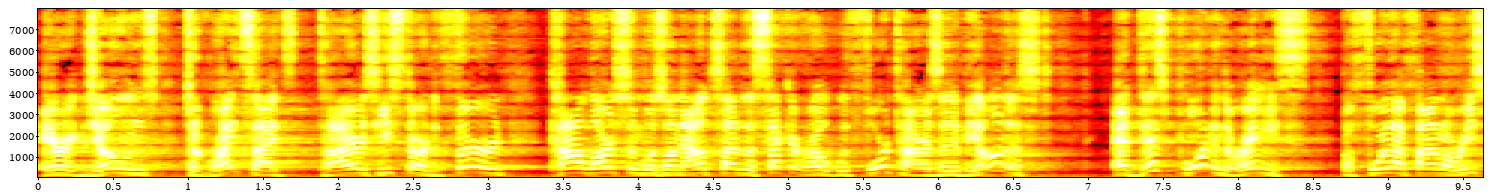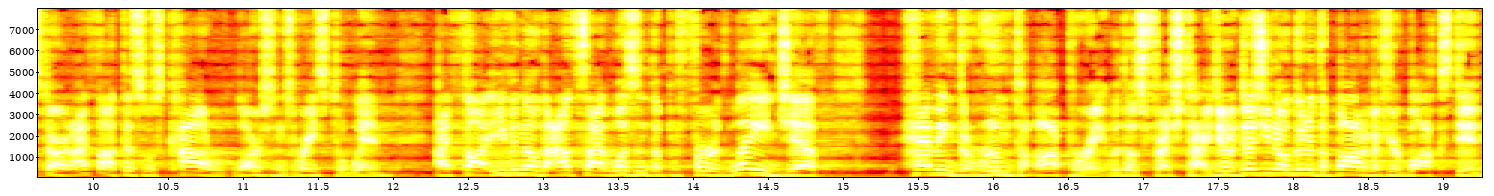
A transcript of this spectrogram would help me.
Erik Jones took right side tires. He started third. Kyle Larson was on the outside of the second row with four tires. And to be honest, at this point in the race, before that final restart, I thought this was Kyle Larson's race to win. I thought even though the outside wasn't the preferred lane, Jeff, having the room to operate with those fresh tires. You know, it does you no good at the bottom if you're boxed in.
